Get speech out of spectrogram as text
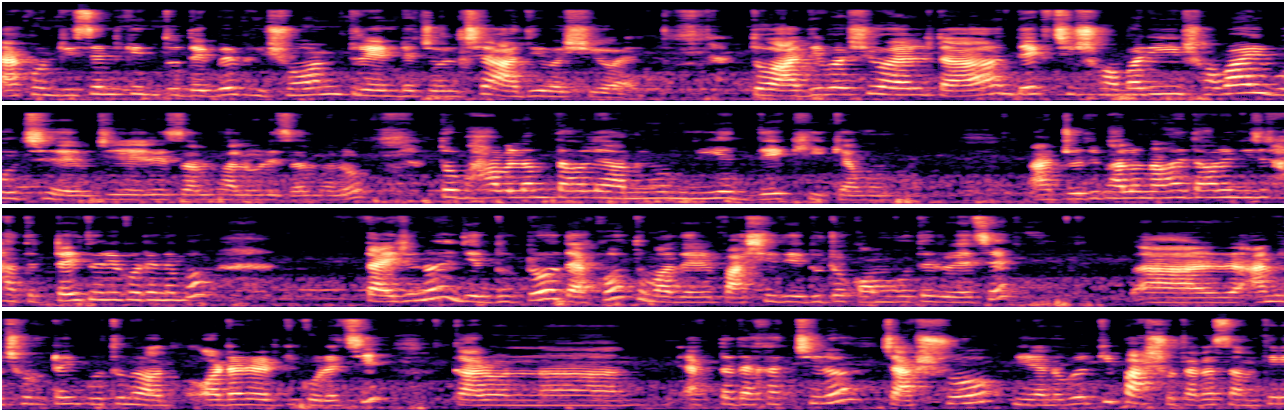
এখন রিসেন্ট কিন্তু দেখবে ভীষণ ট্রেন্ডে চলছে আদিবাসী অয়েল তো আদিবাসী অয়েলটা দেখছি সবারই, সবাই বলছে যে, রেজাল্ট ভালো রেজাল্ট ভালো। তো ভাবলাম তাহলে আমি আমিও নিয়ে দেখি কেমন হয়। আর যদি ভালো না হয় তাহলে নিজের হাতেরটাই তৈরি করে নেব। তাই জন্য যে দুটো, দেখো তোমাদের পাশে দিয়ে দুটো কম্বোতে রয়েছে। আর আমি ছোটোটাই প্রথমে অর্ডার আর কি করেছি। কারণ একটা দেখাচ্ছিল চারশো নিরানব্বই কি পাঁচশো টাকা সামথিং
